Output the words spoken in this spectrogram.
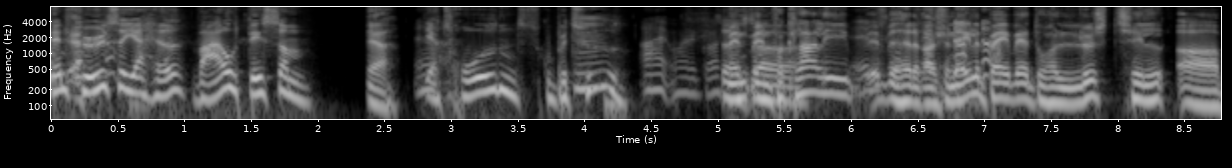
den følelse, jeg havde, var jo det, som Ja. jeg troede, den skulle betyde. Ej, hvor er det godt. Så- Men, så- men forklar lige, hvad hedder det rationale bagved, at du har lyst til at,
